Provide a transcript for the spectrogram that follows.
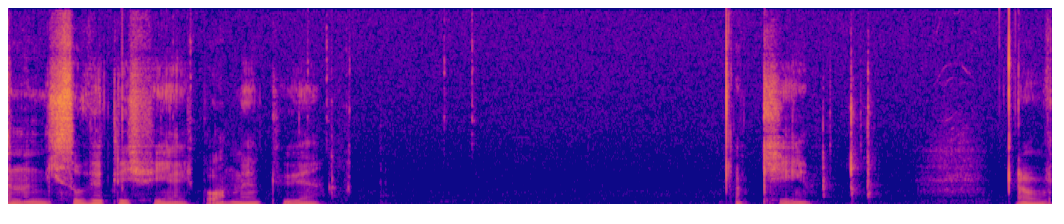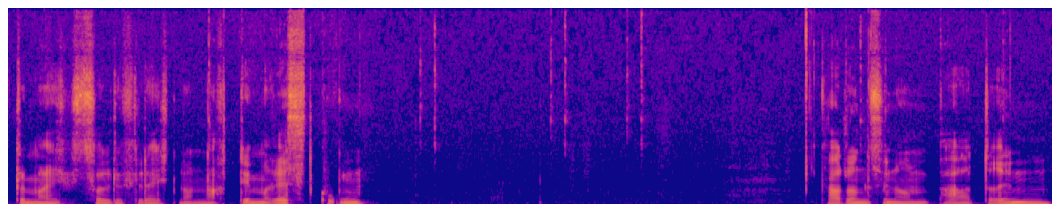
Also noch nicht so wirklich viel. Ich brauche mehr Kühe. Okay. Aber warte mal, ich sollte vielleicht noch nach dem Rest gucken. Karton sind noch ein paar drin.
